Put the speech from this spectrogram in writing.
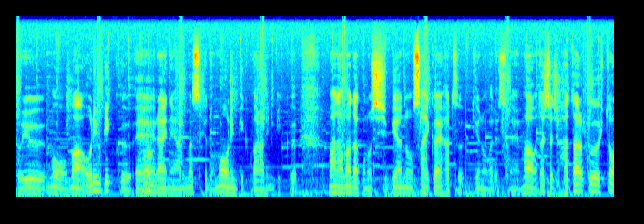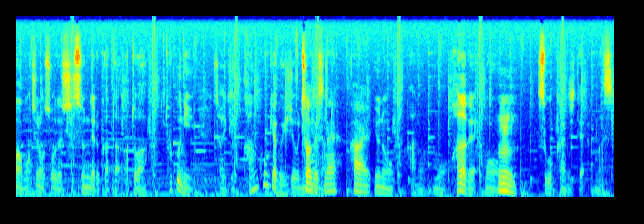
というもうまあオリンピック、えーうん。来年ありますけどもオリンピック・パラリンピックまだまだこの渋谷の再開発っていうのがですねまあ私たち働く人はもちろんそうですし住んでる方あとは特に最近観光客非常に多いなそうですね。はい。というのをあのもう肌でもううん。すごく感じています。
